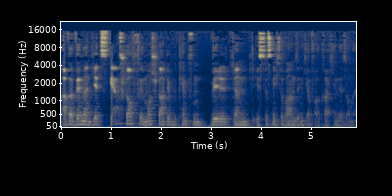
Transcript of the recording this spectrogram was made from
aber wenn man jetzt Gerbstoff im Mossstadium bekämpfen will, dann ist das nicht so wahnsinnig erfolgreich in der Summe.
